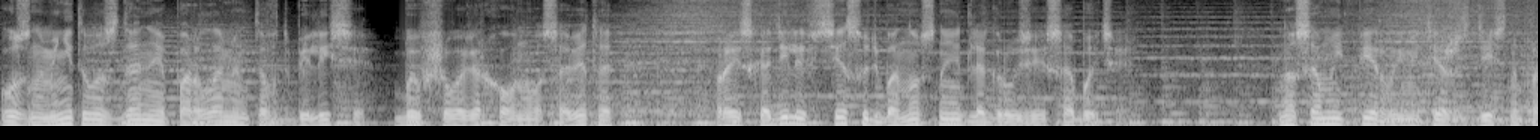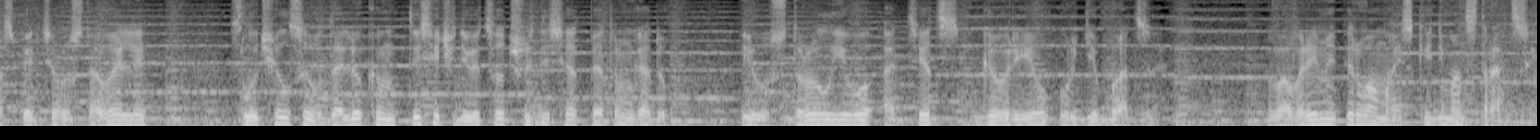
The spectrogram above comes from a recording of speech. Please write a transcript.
У знаменитого здания парламента в Тбилиси, бывшего Верховного Совета, происходили все судьбоносные для Грузии события. Но самый первый мятеж здесь, на проспекте Руставелли, случился в далеком 1965 году и устроил его отец Гавриил Ургибадзе во время первомайской демонстрации.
